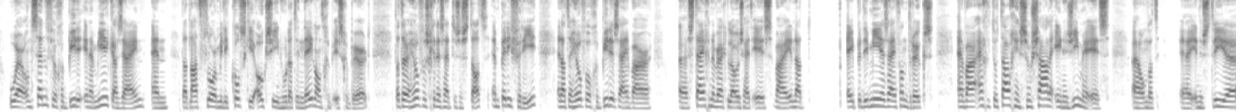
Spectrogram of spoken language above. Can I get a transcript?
hoe er ontzettend veel gebieden in Amerika zijn... en dat laat Floor Milikowski ook zien hoe dat in Nederland is gebeurd... dat er heel veel verschillen zijn tussen stad en periferie... en dat er heel veel gebieden zijn waar uh, stijgende werkloosheid is... waar inderdaad epidemieën zijn van drugs... en waar eigenlijk totaal geen sociale energie meer is. Uh, omdat uh, industrie, uh,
